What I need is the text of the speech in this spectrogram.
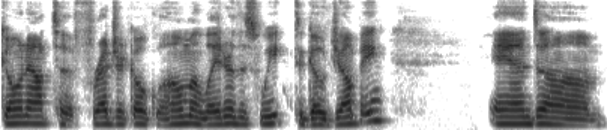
going out to Frederick, Oklahoma later this week to go jumping, and um,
